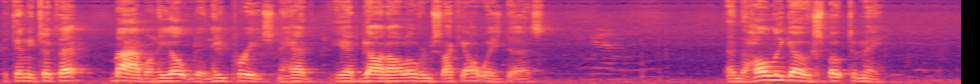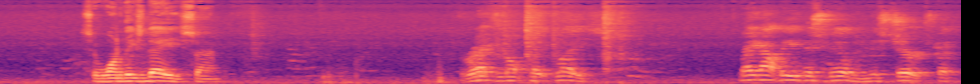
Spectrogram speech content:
But then he took that Bible and he opened it and he preached and he had, he had God all over him just like he always does. And the Holy Ghost spoke to me. So one of these days, son, the rapture don't take place. May not be this building, this church, but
